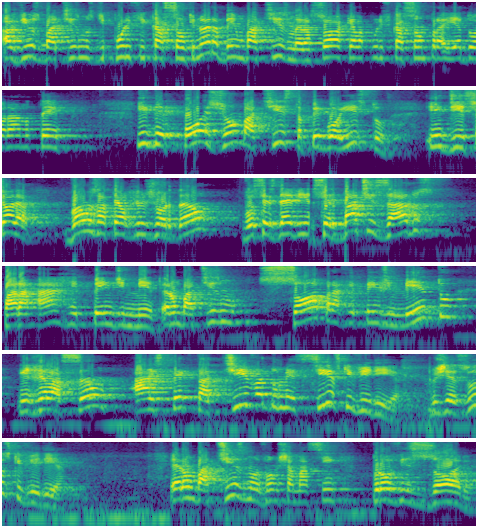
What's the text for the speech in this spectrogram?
Havia os batismos de purificação, que não era bem um batismo, era só aquela purificação para ir adorar no templo. E depois João Batista pegou isto e disse: Olha, vamos até o Rio Jordão, vocês devem ser batizados para arrependimento. Era um batismo só para arrependimento em relação à expectativa do Messias que viria, do Jesus que viria. Era um batismo, vamos chamar assim, provisório,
